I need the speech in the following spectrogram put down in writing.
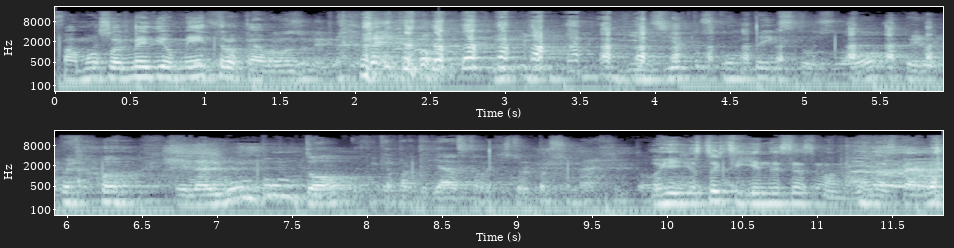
Famoso el medio metro, cabrón. Famoso metro. Y- y- y en ciertos contextos, ¿no? Pero, pero en algún punto, que aparte ya hasta registró el personaje y todo. Oye, yo estoy siguiendo esas mamadas, Carlos.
